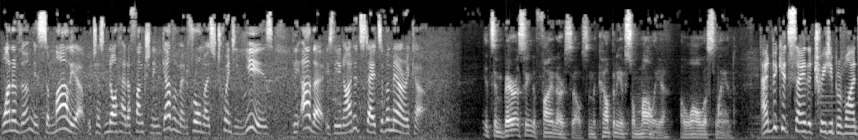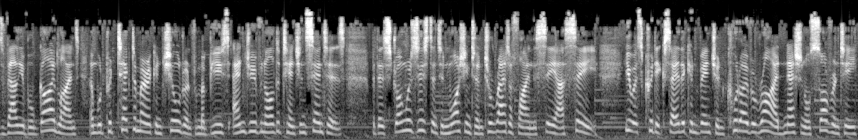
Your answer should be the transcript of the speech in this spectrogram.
One of them is Somalia, which has not had a functioning government for almost 20 years. The other is the United States of America. It's embarrassing to find ourselves in the company of Somalia, a lawless land. Advocates say the treaty provides valuable guidelines and would protect American children from abuse and juvenile detention centres. But there's strong resistance in Washington to ratifying the CRC. US critics say the convention could override national sovereignty,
